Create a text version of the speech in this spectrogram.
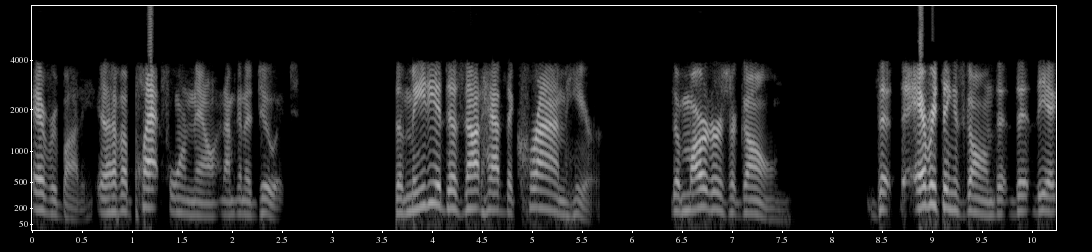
everybody. I have a platform now, and I'm going to do it. The media does not have the crime here. The murders are gone. The, the everything is gone. The, the the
